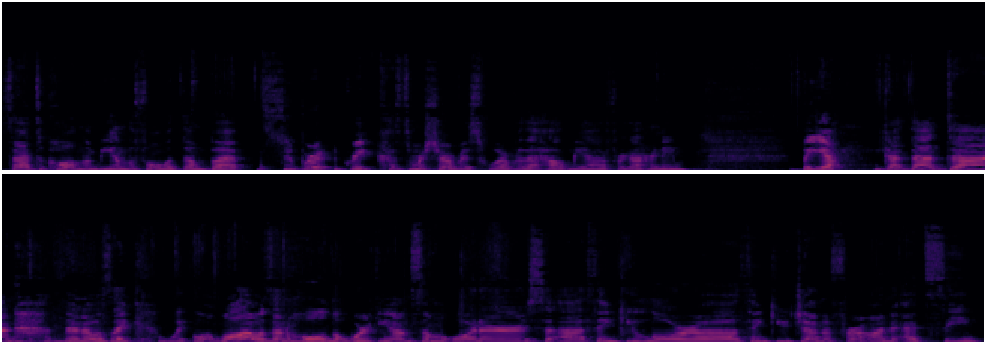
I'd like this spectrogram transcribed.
So I had to call them, be on the phone with them, but super great customer service, whoever that helped me out. I forgot her name. But yeah, got that done. Then I was like, while I was on hold working on some orders, uh, thank you, Laura. Thank you, Jennifer on Etsy.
